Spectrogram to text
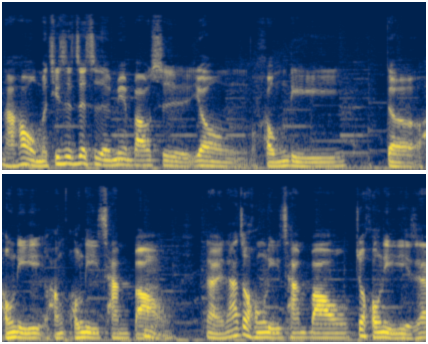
然后我们其实这次的面包是用红梨的红梨红红梨餐包。对，那这红梨餐包，就红梨也是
